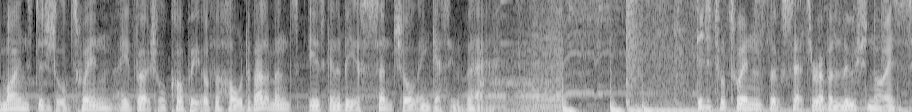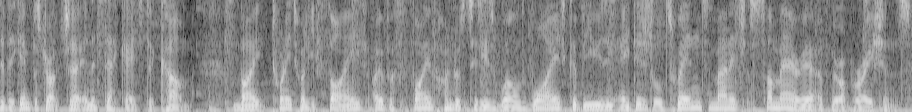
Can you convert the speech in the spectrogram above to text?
Mind's digital twin, a virtual copy of the whole development, is going to be essential in getting there. Digital twins look set to revolutionise civic infrastructure in the decades to come. By 2025, over 500 cities worldwide could be using a digital twin to manage some area of their operations.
